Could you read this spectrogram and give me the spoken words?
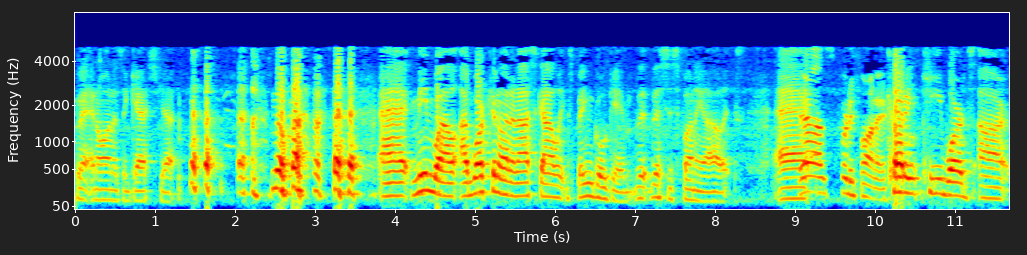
getting on as a guest yet. no. uh, meanwhile, I'm working on an Ask Alex bingo game. Th- This is funny, Alex. Uh, yeah, it's pretty funny. Current keywords are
